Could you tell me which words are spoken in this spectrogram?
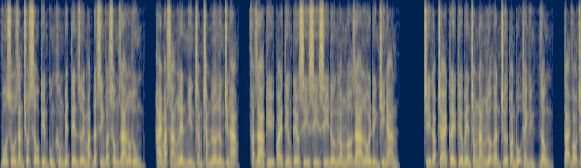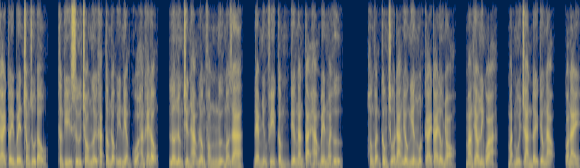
Vô số rắn chuột sâu kiến cùng không biết tên dưới mặt đất sinh vật xông ra lỗ thủng, hai mắt sáng lên nhìn chằm chằm lơ lửng chiến hạm, phát ra kỳ quái tiếng kêu xì xì xì đường long mở ra lôi đỉnh chi nhãn. Chỉ gặp trái cây kia bên trong năng lượng ẩn chứa toàn bộ thành hình rồng, tại vỏ trái cây bên trong du tẩu, thần kỳ sứ cho người khác tâm động ý niệm của hắn khẽ động, lơ lửng chiến hạm lồng phòng ngự mở ra, đem những phi cầm kia ngăn tại hạm bên ngoài hử. Hồng vận công chúa đáng yêu nghiêng một cái cái đầu nhỏ, mang theo linh quả, mặt mũi tràn đầy kiêu ngạo, quả này,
